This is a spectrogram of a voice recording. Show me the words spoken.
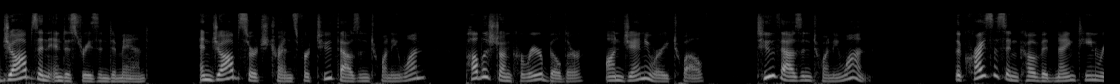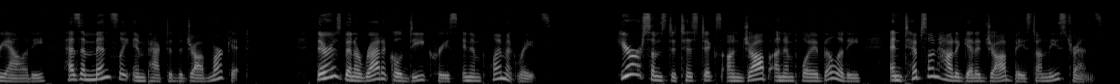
Jobs and Industries in Demand, and Job Search Trends for 2021, published on CareerBuilder on January 12, 2021. The crisis in COVID 19 reality has immensely impacted the job market. There has been a radical decrease in employment rates. Here are some statistics on job unemployability and tips on how to get a job based on these trends.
